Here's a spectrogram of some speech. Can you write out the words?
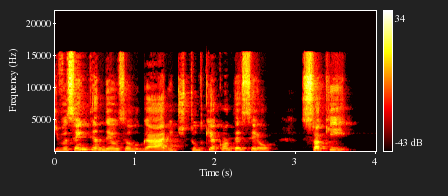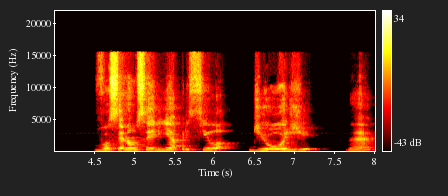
De você entender o seu lugar e de tudo que aconteceu. Só que você não seria a Priscila de hoje, né?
